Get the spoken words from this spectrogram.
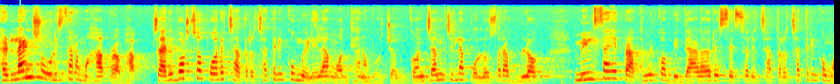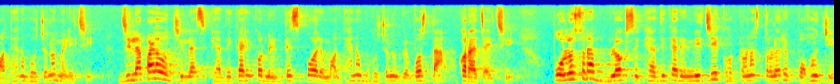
ହେଡଲାଇନ୍ସ ଓଡ଼ିଶାର ମହାପ୍ରଭାବ ଚାରି ବର୍ଷ ପରେ ଛାତ୍ରଛାତ୍ରୀଙ୍କୁ ମିଳିଲା ମଧ୍ୟାହ୍ନ ଭୋଜନ ଗଞ୍ଜାମ ଜିଲ୍ଲା ପୋଲସରା ବ୍ଲକ ମିଲସାହି ପ୍ରାଥମିକ ବିଦ୍ୟାଳୟରେ ଶେଷରେ ଛାତ୍ରଛାତ୍ରୀଙ୍କୁ ମଧ୍ୟାହ୍ନ ଭୋଜନ ମିଳିଛି ଜିଲ୍ଲାପାଳ ଓ ଜିଲ୍ଲା ଶିକ୍ଷାଧିକାରୀଙ୍କ ନିର୍ଦ୍ଦେଶ ପରେ ମଧ୍ୟାହ୍ନ ଭୋଜନ ବ୍ୟବସ୍ଥା କରାଯାଇଛି ପୋଲସରା ବ୍ଲକ ଶିକ୍ଷାଧିକାରୀ ନିଜେ ଘଟଣାସ୍ଥଳରେ ପହଞ୍ଚି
